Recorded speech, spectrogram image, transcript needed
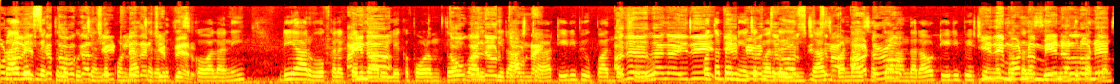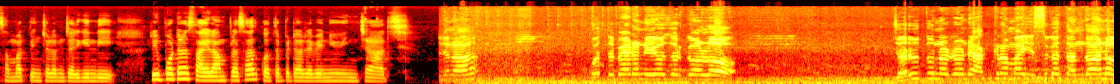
ప్రైవేట్ వ్యక్తులకు చెందకుండా చర్యలు తీసుకోవాలని డిఆర్ఓ కలెక్టర్ గారు లేకపోవడంతో వారికి రాష్ట్ర టీడీపీ ఉపాధ్యక్షులు కొత్తపేట నియోజకవర్గ ఇన్ఛార్జ్ బండారు సత్యానందరావు టీడీపీ శ్రేణులతో కలిసి వినతి పత్రం సమర్పించడం జరిగింది. Reporter Sairam Prasad Kothapeta revenue in charge. Kothapeta నియోజకవర్గంలో జరుగుతున్నటువంటి అక్రమ ఇసుక దందాను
